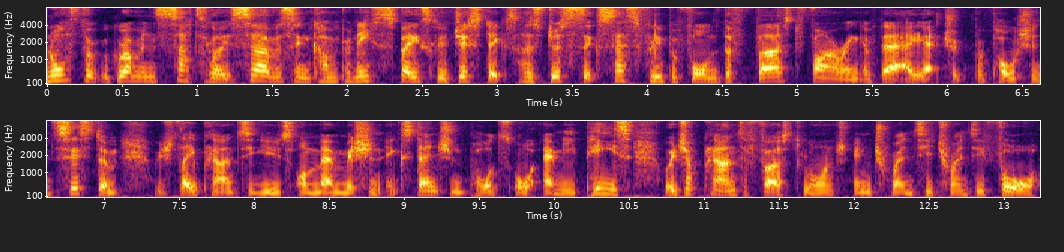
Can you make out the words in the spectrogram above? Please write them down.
Northrop Grumman's satellite servicing company, Space Logistics, has just successfully performed the first firing of their electric propulsion system, which they plan to use on their mission extension pods, or MEPs, which are planned to first launch in 2024.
